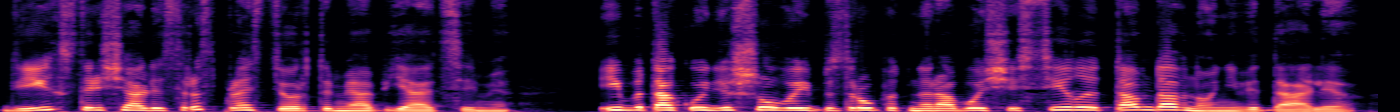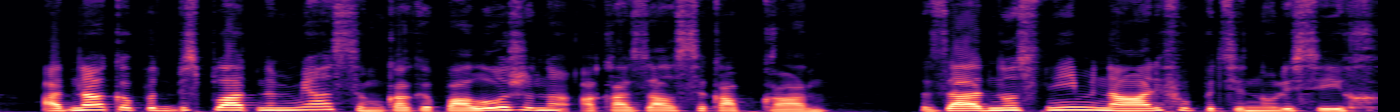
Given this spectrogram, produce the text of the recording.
где их встречали с распростертыми объятиями, ибо такой дешевой и безропотной рабочей силы там давно не видали. Однако под бесплатным мясом, как и положено, оказался капкан – Заодно с ними на Альфу потянулись и их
